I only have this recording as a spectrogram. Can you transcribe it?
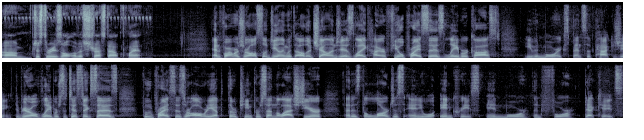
um, just the result of a stressed out plant. And farmers are also dealing with other challenges like higher fuel prices, labor cost, even more expensive packaging. The Bureau of Labor Statistics says food prices are already up 13% in the last year. That is the largest annual increase in more than four decades.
